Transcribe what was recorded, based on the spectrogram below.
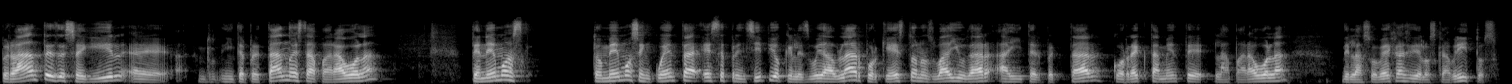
Pero antes de seguir eh, interpretando esta parábola, tenemos, tomemos en cuenta ese principio que les voy a hablar, porque esto nos va a ayudar a interpretar correctamente la parábola de las ovejas y de los cabritos.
